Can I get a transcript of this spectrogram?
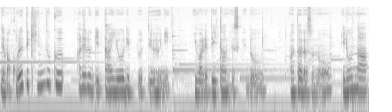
でまあこれって金属アレルギー対応リップっていう風に言われていたんですけど、まあ、ただそのいろんな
